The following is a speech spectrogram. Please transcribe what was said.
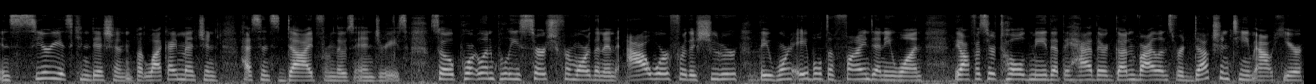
in serious condition, but like I mentioned, has since died from those injuries. So Portland police searched for more than an hour for the shooter. They weren't able to find anyone. The officer told me that they had their gun violence reduction team out here,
